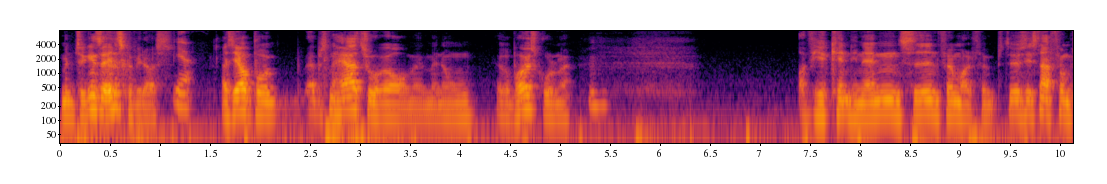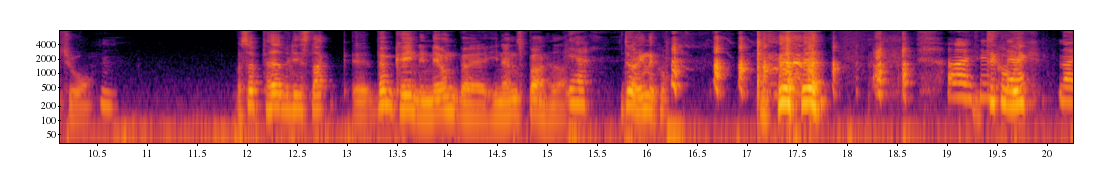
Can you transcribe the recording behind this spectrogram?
Men til gengæld så elsker vi det også. Ja. Altså, jeg var på, jeg var på sådan en herretur hver år med, med nogen, jeg går på højskole med. Mhm. Og vi har kendt hinanden siden 95. Det vil sige snart 25 år. Mm. Og så havde vi lige en snak. Øh, hvem kan egentlig nævne, hvad hinandens børn hedder? Ja. Det var der ingen, der kunne. Ej, det, Det kunne vi stærkt. ikke. Nej,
